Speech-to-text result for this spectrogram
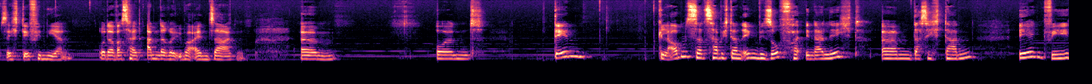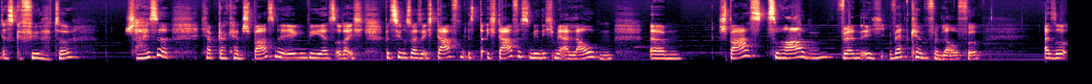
sich definieren oder was halt andere über einen sagen. Ähm, und den Glaubenssatz habe ich dann irgendwie so verinnerlicht, ähm, dass ich dann irgendwie das Gefühl hatte, Scheiße, ich habe gar keinen Spaß mehr irgendwie jetzt oder ich, beziehungsweise ich darf, ich darf es mir nicht mehr erlauben, ähm, Spaß zu haben, wenn ich Wettkämpfe laufe. Also,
